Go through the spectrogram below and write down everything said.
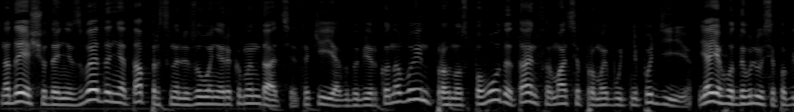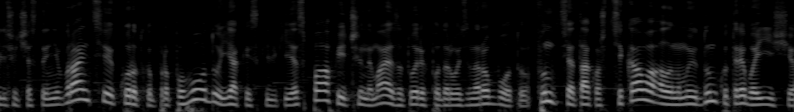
надає щоденні зведення та персоналізовані рекомендації, такі як добірка новин, прогноз погоди та інформація про майбутні події. Я його дивлюся по більшій частині вранці, коротко про погоду, як і скільки я спав, і чи немає заторів по дорозі на роботу. Функція також цікава, але на мою думку, треба її ще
